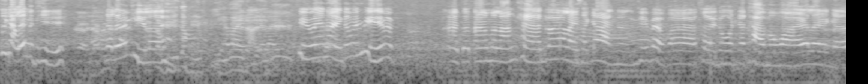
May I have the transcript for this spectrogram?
คืออยากเล่นเป็นผี อยากเล่นเป็นผีเลยจะผีจะผีผีเวไหนผีเวรไหนก็เป็นผีที่แบบ อาจจะตามมาล้างแค้นด้วยอะไรสักอย่างหนึ่งที่แบบว่าเคยโดนกระทำมาไว้อะไรอย่างเงี้ย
